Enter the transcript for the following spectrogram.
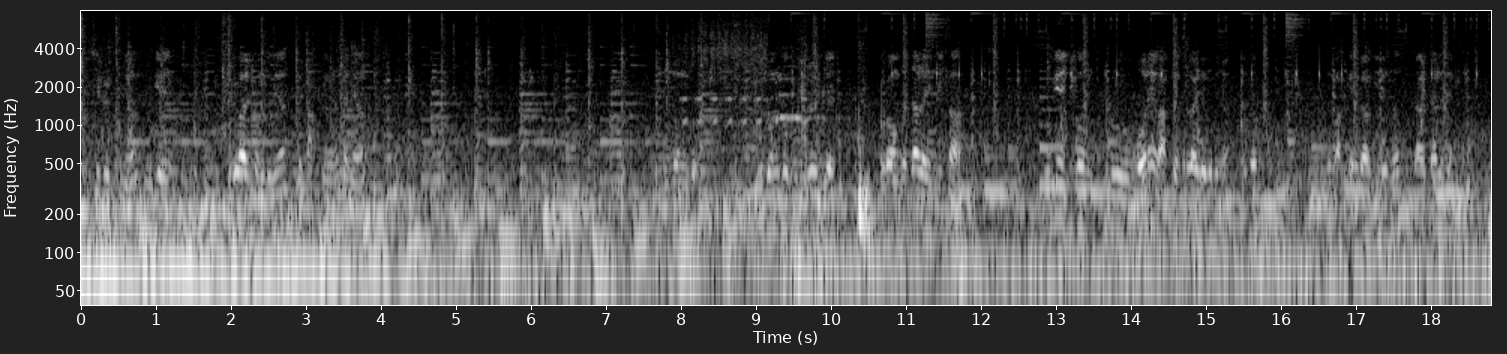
위치를 보면 이게 들어갈 정도면 이제 마킹을 한다면 이 정도 이 정도 부위를 이제 돌아오면서 잘라야 되니까 이게 지금 그 원에 맞게 들어가야 되거든요. 그래서 그 맞게 들어가기 위해서 잘 자르야 됩니다.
